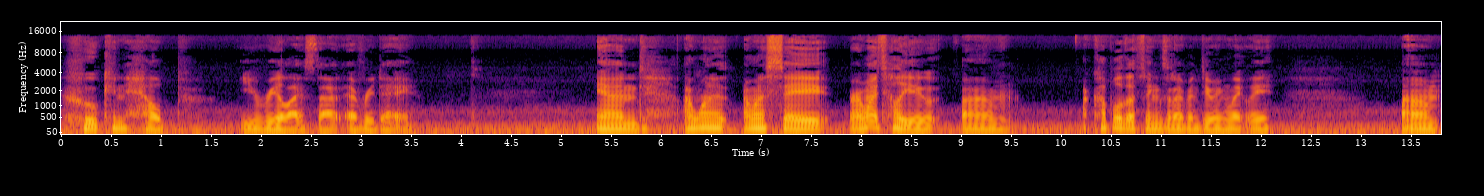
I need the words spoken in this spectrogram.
who can help you realize that every day. And I want to I want to say or I want to tell you um, a couple of the things that I've been doing lately. Um,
